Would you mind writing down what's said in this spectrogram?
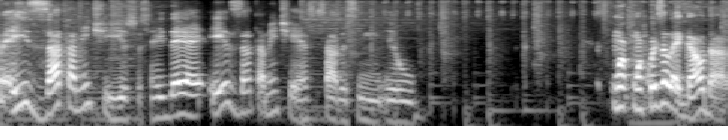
É exatamente isso. Assim, a ideia é exatamente essa, sabe? Assim, eu. Uma, uma coisa legal da.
